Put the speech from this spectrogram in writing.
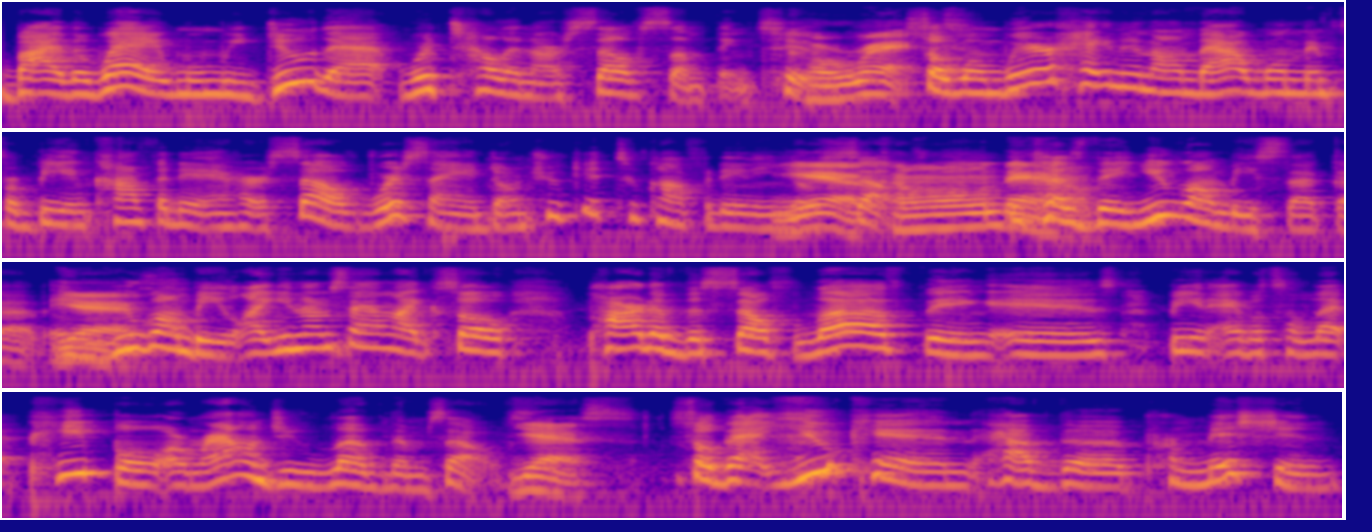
By the way, when we do that, we're telling ourselves something too. Correct. So when we're hating on that woman for being confident in herself, we're saying, "Don't you get too confident in Yeah, yourself." come on down. Because then you're gonna be stuck up, and Yes. you gonna be like, you know what I'm saying? Like, so part of the self love thing is being able to let people around you love themselves, Yes. so that you can have the permission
